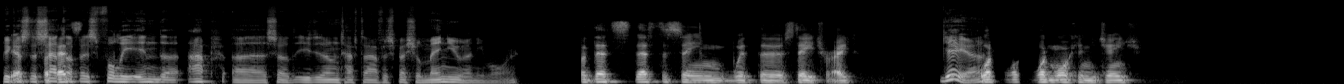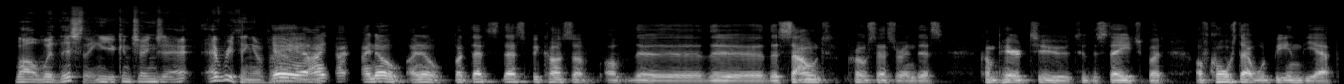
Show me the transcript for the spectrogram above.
Because Yeah, the setup that's- is fully in the app, uh, so that you don't have to have a special menu anymore. But that's that's the same with the stage, right? Yeah, yeah. What what, what more can you change? Well, with this thing, you can change everything of Yeah, yeah, yeah, I, I I know, I know, but that's that's because of of the the the sound processor in this compared to to the stage. But of course, that would be in the app.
